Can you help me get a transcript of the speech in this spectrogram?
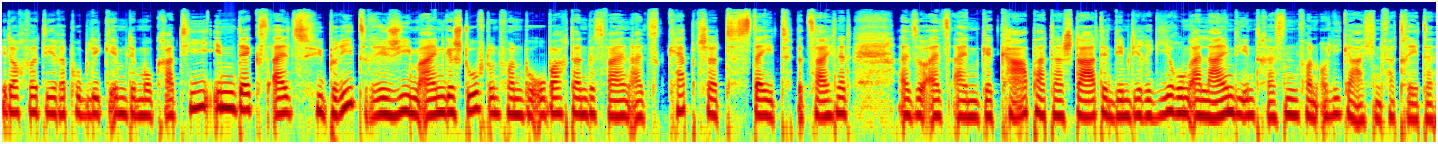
jedoch wird die Republik im Demokratieindex als Hybridregime eingestuft und von Beobachtern bisweilen als Captured State bezeichnet bezeichnet, also als ein gekaperter Staat, in dem die Regierung allein die Interessen von Oligarchen vertrete.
